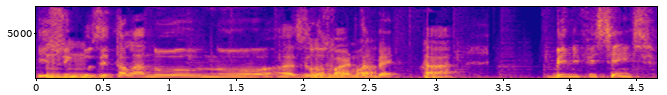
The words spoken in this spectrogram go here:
Isso, uhum. inclusive, tá lá no, no Asilomar, também, tá? Uhum. Beneficência.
